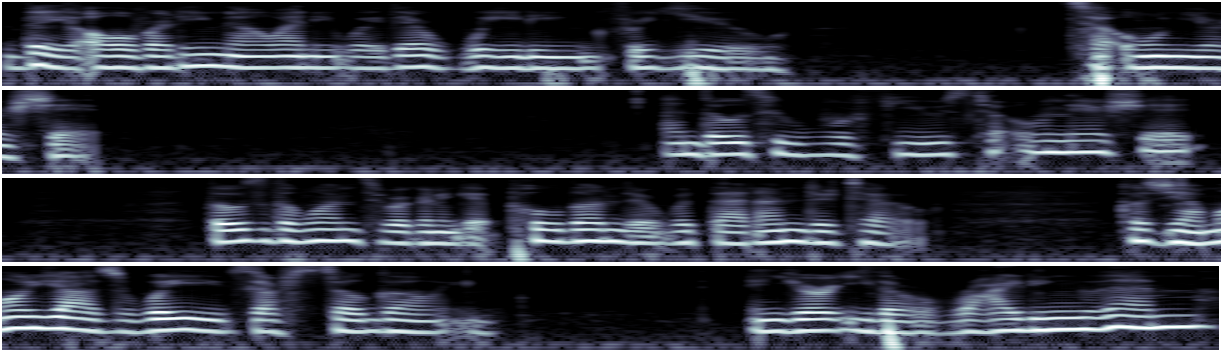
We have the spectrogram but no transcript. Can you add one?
They already know anyway. They're waiting for you to own your shit. And those who refuse to own their shit, those are the ones who are going to get pulled under with that undertow. Because Yemaya's waves are still going. And you're either riding them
